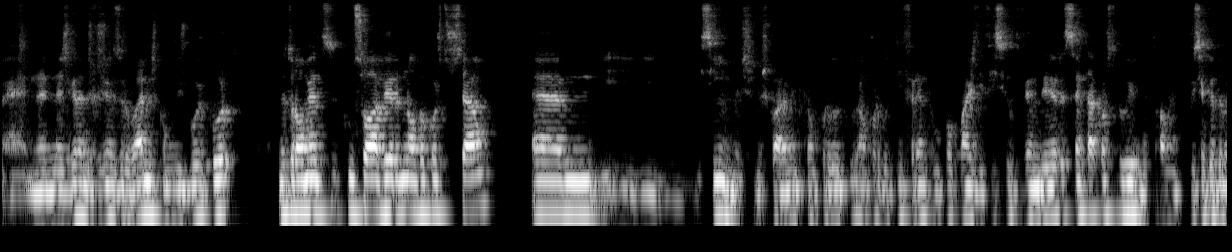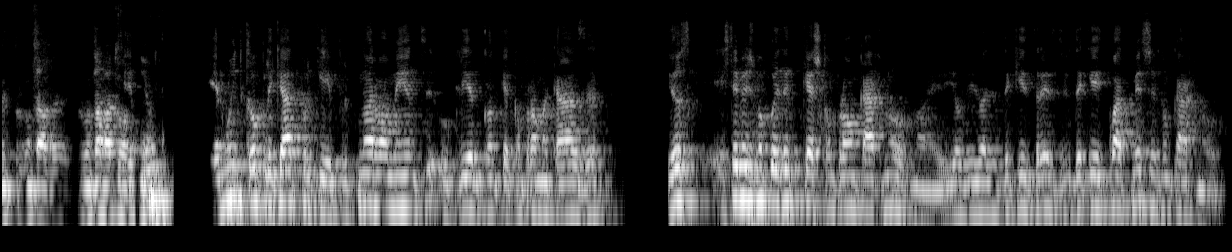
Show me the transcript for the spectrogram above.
é, nas grandes regiões urbanas, como Lisboa e Porto, naturalmente começou a haver nova construção um, e, e, sim, mas, mas claramente que é um, produto, é um produto diferente, um pouco mais difícil de vender sem estar construído, naturalmente. Por isso é que eu também te perguntava, perguntava a tua é opinião. Muito, é muito complicado, porquê? Porque normalmente o cliente, quando quer comprar uma casa, eu, isto é a mesma coisa que queres comprar um carro novo, não é? E ele diz: olha, daqui a, três, daqui a quatro meses tens um carro novo.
